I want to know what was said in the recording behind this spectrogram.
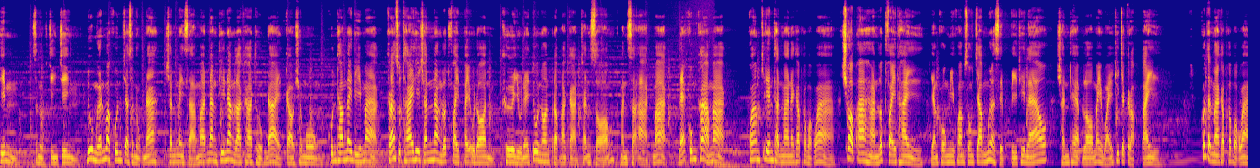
ทิม สนุกจริง ๆ ดูเหมือนว่าคุณจะสนุกนะ ฉันไม่สามารถนั่งที่นั่งราคาถูกได้ 9 ชั่วโมง คุณทำได้ดีมาก ครั้งสุดท้ายที่ฉันนั่งรถไฟไปอุดร คืออยู่ในตู้นอนปรับอากาศชั้น 2 มันสะอาดมาก และคุ้มค่ามาก ความคิดเห็นถัดมานะครับเขาบอกว่า ชอบอาหารรถไฟไทย ยังคงมีความทรงจำเมื่อ 10 ปีที่แล้ว ฉันแทบรอไม่ไหวที่จะกลับไปคนถัดมาครับเขาบอกว่า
